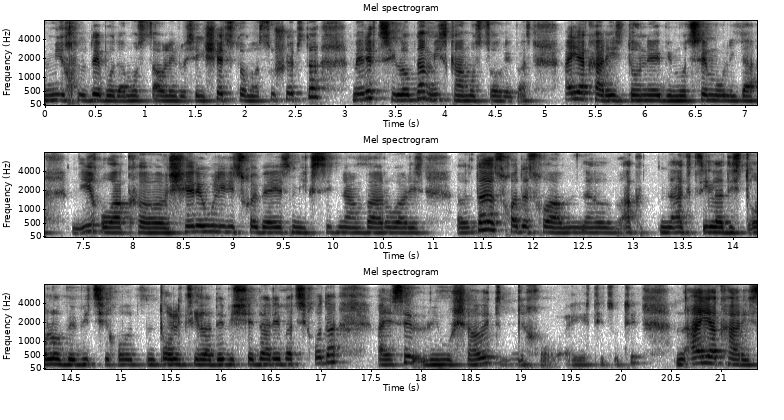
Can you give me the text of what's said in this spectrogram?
მიხვდებოდა მოსწავლე, რომ ესე იგი შეცდომას უშვებს და მე ვცილობდა მის გამოსწორებას. აი აქ არის დონეები მოცემული და იყო აქ შერეული რიცხვები, ეს მიქსიდ ნამბარო არის და სხვადასხვა აქ აქ წილადის ტოლობებიც იყო, ტოლი წილადების შედარებაც იყო და აი ესე ვიმუშავეთ ხო ერთი წუთი. აი აქ არის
